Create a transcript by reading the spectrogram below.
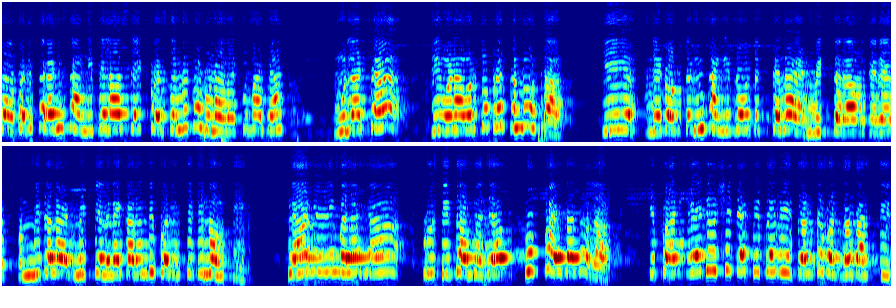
तळपडे सरांनी सांगितलेला असा एक प्रसंग घडून आला की माझ्या मुलाच्या जीवनावर तो प्रसंग होता. की म्हणजे डॉक्टरनी सांगितलं होतं की त्याला ऍडमिट करा वगैरे पण मी त्याला ऍडमिट केलं नाही कारण ती परिस्थिती नव्हती. त्यावेळी मला ह्या कृतीचा माझ्या खूप फायदा झाला की पाचव्या दिवशी त्याचे जर रिझल्ट बदलत असतील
